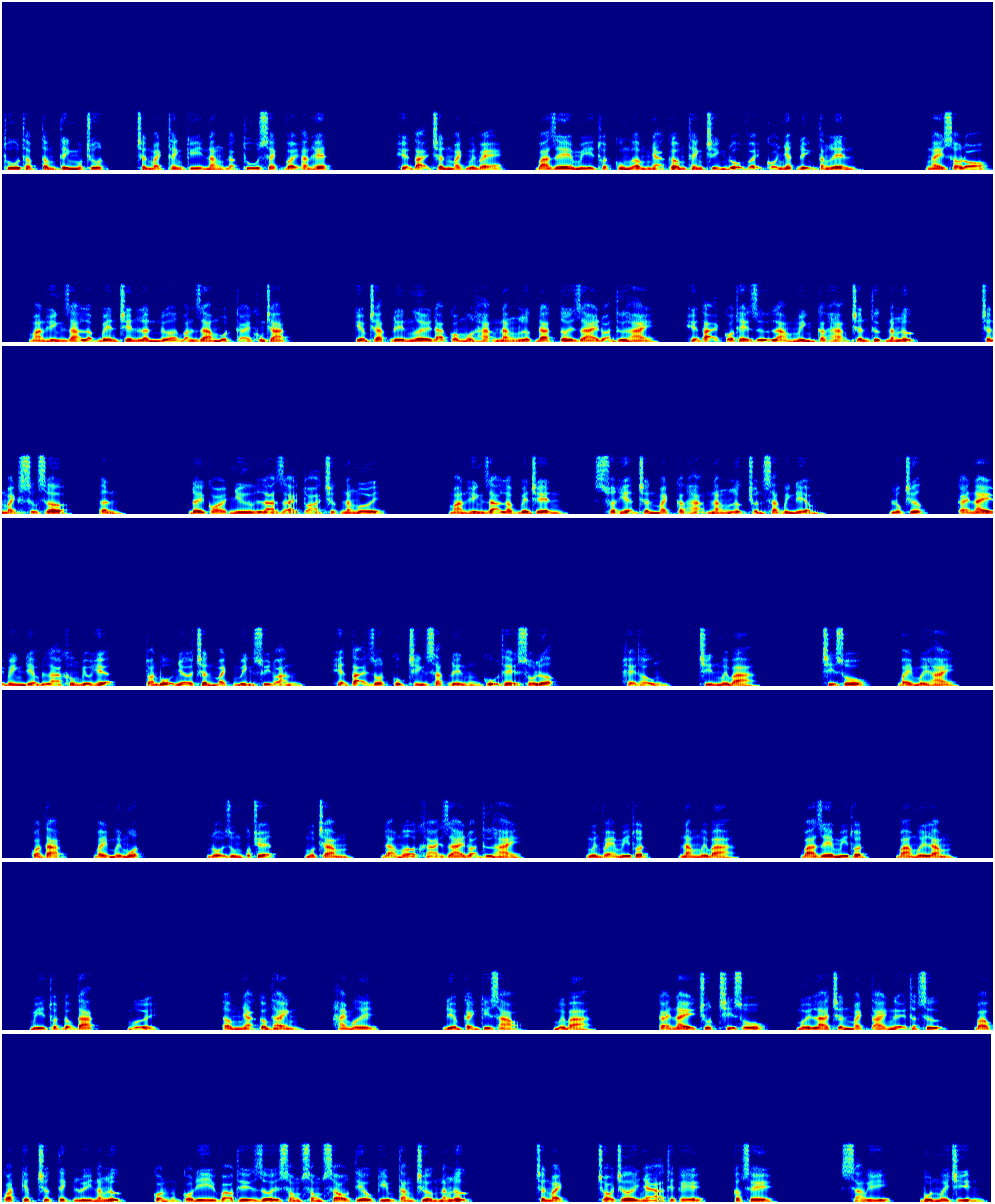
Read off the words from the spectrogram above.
Thu thập tâm tình một chút, Trần Mạch thanh kỹ năng đặc thù sách vậy ăn hết. Hiện tại Trần Mạch nguyên vẽ, 3D mỹ thuật cùng âm nhạc âm thanh trình độ vậy có nhất định tăng lên. Ngay sau đó, màn hình giả lập bên trên lần nữa bắn ra một cái khung chát. Kiểm tra đến ngươi đã có một hạng năng lực đạt tới giai đoạn thứ hai, hiện tại có thể dự lãm mình các hạng chân thực năng lực. Trần Mạch sững sở, ân. Đây coi như là giải tỏa chức năng mới. Màn hình giả lập bên trên, xuất hiện Trần Mạch các hạng năng lực chuẩn xác bình điểm. Lúc trước, cái này bình điểm là không biểu hiện, toàn bộ nhờ Trần Mạch mình suy đoán, hiện tại rốt cục chính xác đến cụ thể số lượng. Hệ thống, 93. Trị số, 72. Quan tạp, 71. Nội dung cốt truyện, 100, đã mở khải giai đoạn thứ 2. Nguyên vẽ mỹ thuật, 53. 3D mỹ thuật, 35. Mỹ thuật động tác, 10. Âm nhạc cầm thanh, 20. Điểm cảnh kỹ xảo, 13. Cái này chút trị số, mới là Trần Mạch tài nghệ thật sự, bao quát kiếp trước tích lũy năng lực, còn có đi vào thế giới song song sau tiêu kim tăng trưởng năng lực. Trần Mạch, trò chơi nhà thiết kế, cấp C. Sáng ý, 49.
